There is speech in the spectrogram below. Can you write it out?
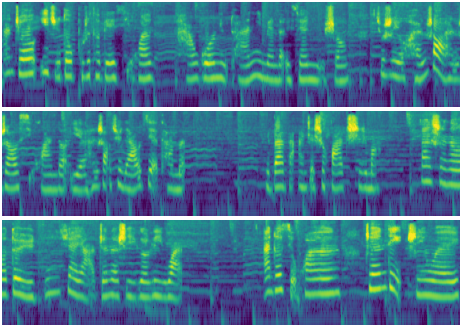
安哲一直都不是特别喜欢韩国女团里面的一些女生，就是有很少很少喜欢的，也很少去了解她们。没办法，安哲是花痴嘛。但是呢，对于金泫雅真的是一个例外。安哲喜欢郑恩地，是因为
